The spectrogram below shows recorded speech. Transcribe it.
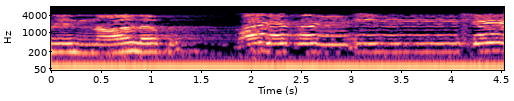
من علق. خلق الإنسان من علق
